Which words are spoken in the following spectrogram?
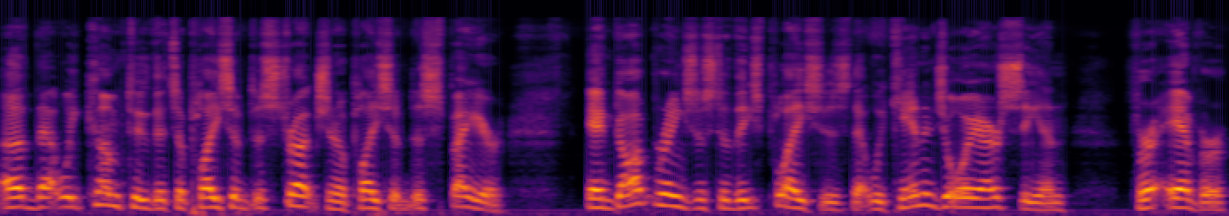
uh, that we come to that's a place of destruction, a place of despair. And God brings us to these places that we can't enjoy our sin forever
